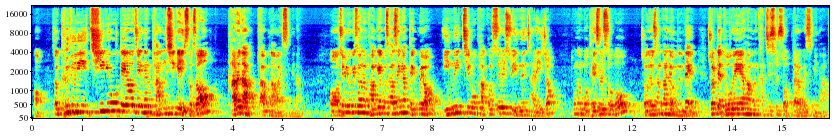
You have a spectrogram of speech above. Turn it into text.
어, 그래서 그들이 치료되어지는 방식에 있어서 다르다라고 나와 있습니다. 어, 지금 여기서는 관계부사가 생략됐고요. which로 바꿔 쓰일 수 있는 자리죠. 또는 뭐 that을 써도 전혀 상관이 없는데 절대 더웨이의 how는 같이 쓸 수 없다라고 했습니다.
